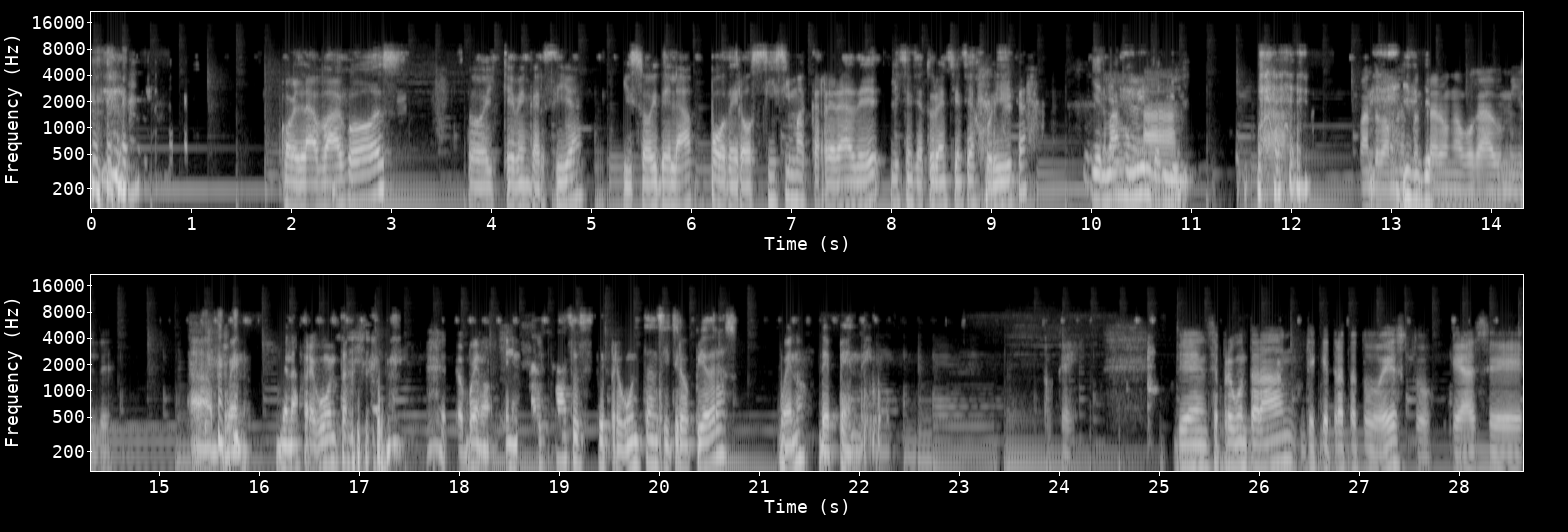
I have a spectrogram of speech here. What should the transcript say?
Hola vagos, soy Kevin García y soy de la poderosísima carrera de licenciatura en ciencias jurídicas. Y el más humilde. Ah, ¿Cuándo vamos a encontrar un abogado humilde? Ah, bueno, buena pregunta. bueno, en tal caso, si te preguntan si tiro piedras, bueno, depende. Ok. Bien, se preguntarán de qué trata todo esto, qué hace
